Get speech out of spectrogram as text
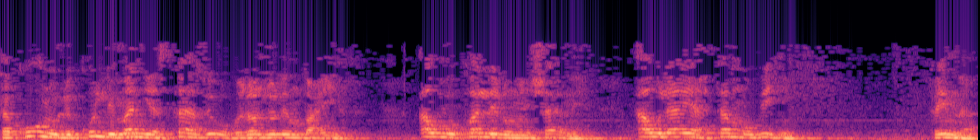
تكون لكل من يستهزئ برجل ضعيف أو يقلل من شأنه أو لا يهتم به. فإن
